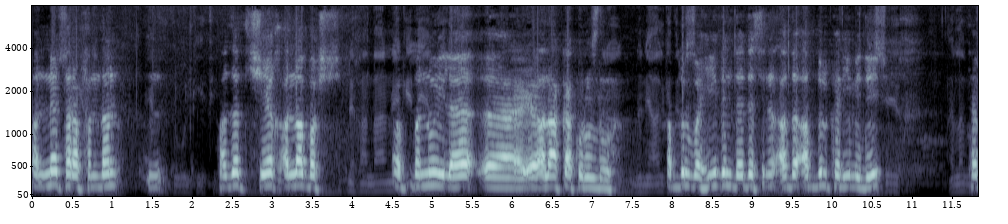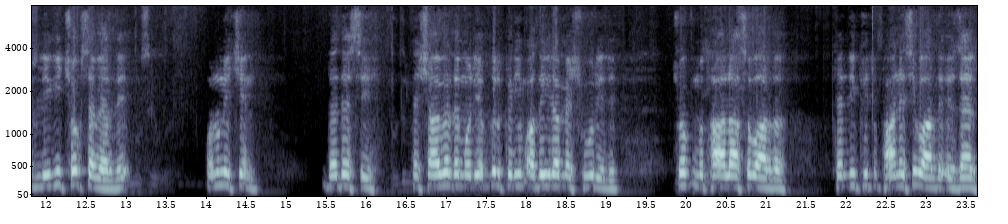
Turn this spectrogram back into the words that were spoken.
anne tarafından Hazreti Şeyh Allah Bakş Akbanu ile e, alaka kuruldu. Abdülvahid'in dedesinin adı Abdülkerim idi. Tebliği çok severdi. Onun için dedesi Teşavir de Moli Abdülkerim adıyla meşhur idi. Çok mutalası vardı. Kendi kütüphanesi vardı özel.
